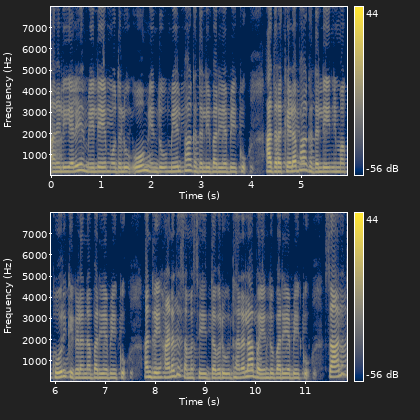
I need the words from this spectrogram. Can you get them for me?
ಅರಳಿ ಎಲೆಯ ಮೇಲೆ ಮೊದಲು ಓಂ ಎಂದು ಮೇಲ್ಭಾಗದಲ್ಲಿ ಬರೆಯಬೇಕು. ಅದರ ಕೆಳಭಾಗದಲ್ಲಿ ನಿಮ್ಮ ಕೋರಿಕೆಗಳನ್ನು ಬರೆಯಬೇಕು. ಅಂದರೆ ಹಣದ ಸಮಸ್ಯೆ ಇದ್ದವರು ಧನಲಾಭ ಎಂದು ಬರೆಯಬೇಕು. ಸಾಲದ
